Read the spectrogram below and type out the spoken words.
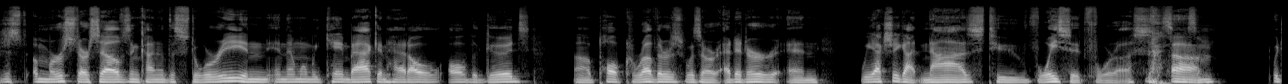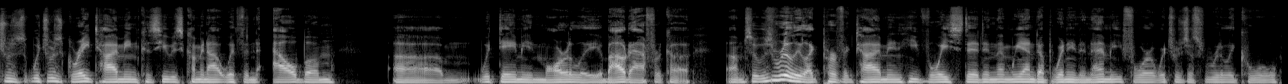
just immersed ourselves in kind of the story. And and then when we came back and had all all the goods, uh, Paul Carruthers was our editor, and we actually got Nas to voice it for us. That's awesome. Um, which was which was great timing because he was coming out with an album um, with Damian Marley about Africa. Um, so it was really like perfect timing. He voiced it, and then we end up winning an Emmy for it, which was just really cool.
